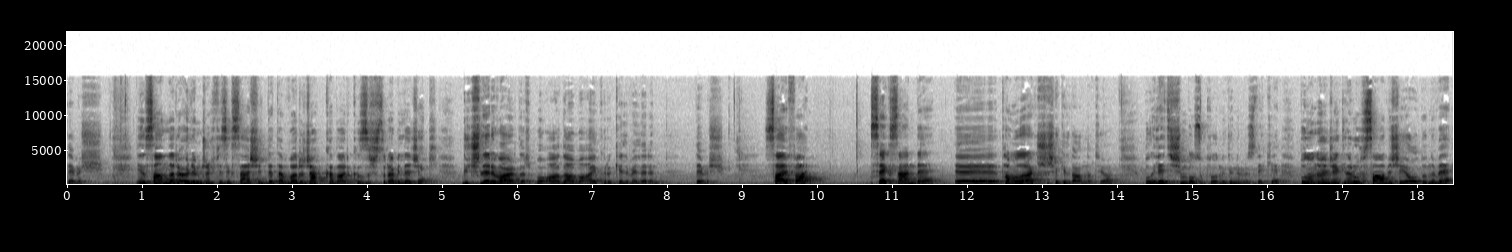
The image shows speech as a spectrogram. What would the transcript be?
demiş. İnsanları ölümcül fiziksel şiddete varacak kadar kızıştırabilecek güçleri vardır bu adaba aykırı kelimelerin demiş. Sayfa 80'de e, tam olarak şu şekilde anlatıyor. Bu iletişim bozukluğunu günümüzdeki. Bunun öncelikle ruhsal bir şey olduğunu ve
